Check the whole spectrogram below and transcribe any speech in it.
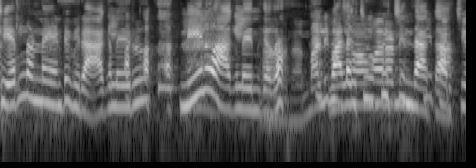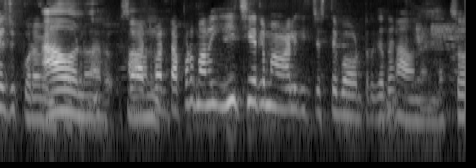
చీరలు ఉన్నాయంటే మీరు ఆగలేరు. నేను ఆగలేను కదా. వాళ్ళకి కూడా అవును. సో అటువంటప్పుడు మనం ఈ చీరలు మా వాళ్ళకి ఇచ్చేస్తే బాగుంటుంది కదా. అవునండి. సో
